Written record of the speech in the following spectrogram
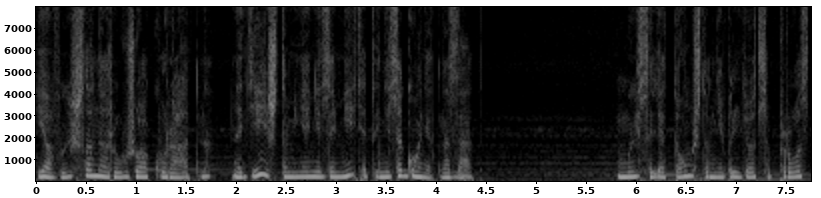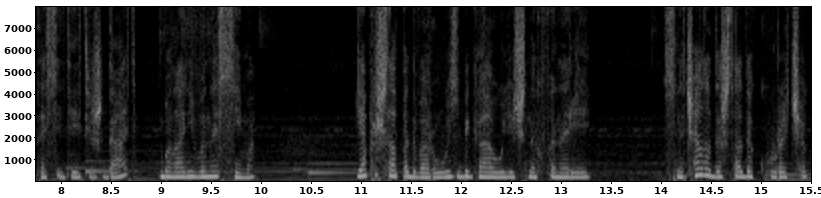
Я вышла наружу аккуратно, надеясь, что меня не заметят и не загонят назад. Мысль о том, что мне придется просто сидеть и ждать, была невыносима. Я прошла по двору, избегая уличных фонарей. Сначала дошла до курочек,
